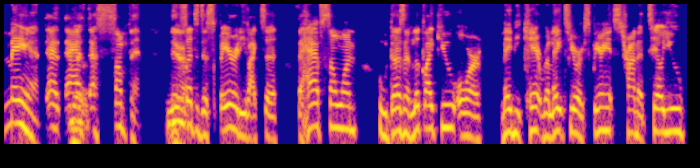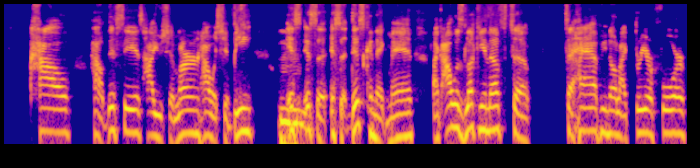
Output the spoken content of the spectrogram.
man, that that's Yeah. that's something. There's yeah. such a disparity. Like to to have someone who doesn't look like you or maybe can't relate to your experience, trying to tell you how how this is, how you should learn, how it should be. It's Mhm. it's a it's a disconnect, man. Like I was lucky enough to to have you know like three or four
